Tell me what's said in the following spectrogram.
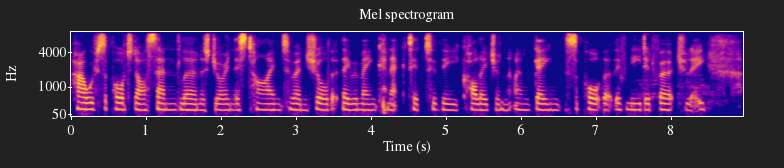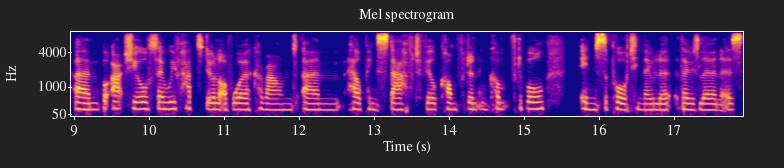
how we've supported our SEND learners during this time to ensure that they remain connected to the college and, and gain the support that they've needed virtually. Um, but actually also we've had to do a lot of work around um, helping staff to feel confident and comfortable in supporting those learners.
